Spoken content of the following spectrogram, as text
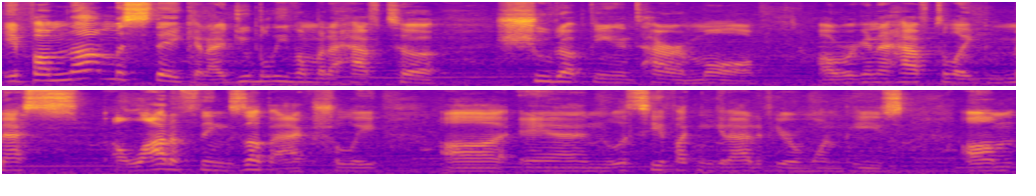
If I'm not mistaken, I do believe I'm gonna have to shoot up the entire mall. Uh, we're gonna have to, like, mess a lot of things up, actually. Uh, and let's see if I can get out of here in one piece. Um,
